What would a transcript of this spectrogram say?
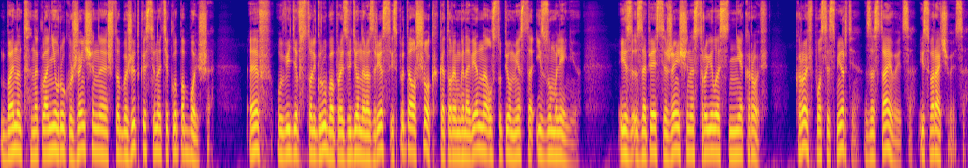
Беннет наклонил руку женщины, чтобы жидкости натекло побольше – Ф, увидев столь грубо произведенный разрез, испытал шок, который мгновенно уступил место изумлению. Из запястья женщины струилась не кровь. Кровь после смерти застаивается и сворачивается.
